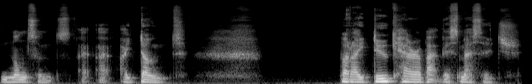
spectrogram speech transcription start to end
nonsense. I, I, I, don't. But I do care about this message.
